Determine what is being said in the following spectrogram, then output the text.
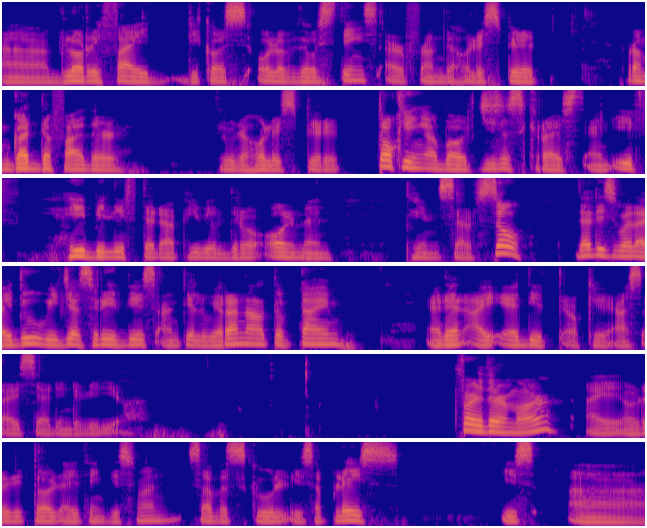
uh, glorified because all of those things are from the Holy Spirit, from God the Father through the Holy Spirit talking about Jesus Christ, and if he be lifted up, he will draw all men to himself. So that is what I do. We just read this until we run out of time, and then I edit, okay, as I said in the video. Furthermore, I already told, I think this one, Sabbath school is a place, is uh,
